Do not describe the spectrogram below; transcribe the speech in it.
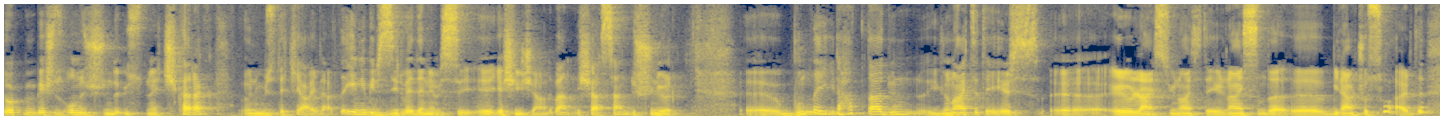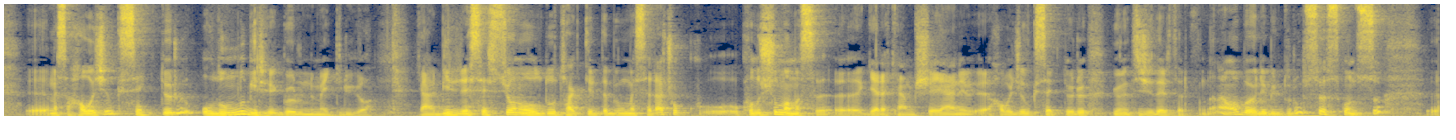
4513'ün de üstüne çıkarak önümüzdeki aylarda yeni bir zirve denemesi e, yaşayacağını ben şahsen düşünüyorum. Ee, bununla ilgili hatta dün United Airs, e, Airlines, United Airlines'ın da e, bilançosu vardı. Mesela havacılık sektörü olumlu bir görünüme giriyor. Yani bir resesyon olduğu takdirde bu mesela çok konuşulmaması e, gereken bir şey. Yani e, havacılık sektörü yöneticileri tarafından ama böyle bir durum söz konusu. E,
